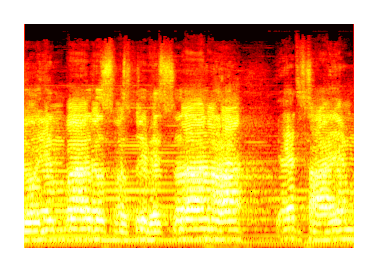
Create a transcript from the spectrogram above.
यूयम् पादस्वस्तिभिः यत्सायम्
